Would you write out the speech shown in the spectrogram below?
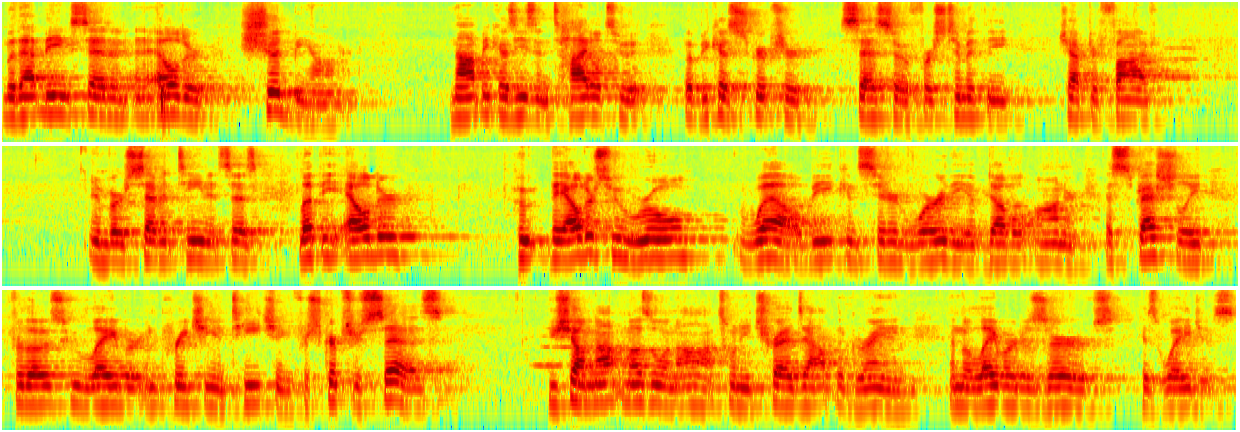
But that being said, an, an elder should be honored, not because he's entitled to it, but because Scripture says so. 1 Timothy chapter 5 in verse 17 it says, "Let the elder who the elders who rule well be considered worthy of double honor, especially for those who labor in preaching and teaching. For scripture says, You shall not muzzle an ox when he treads out the grain, and the laborer deserves his wages.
